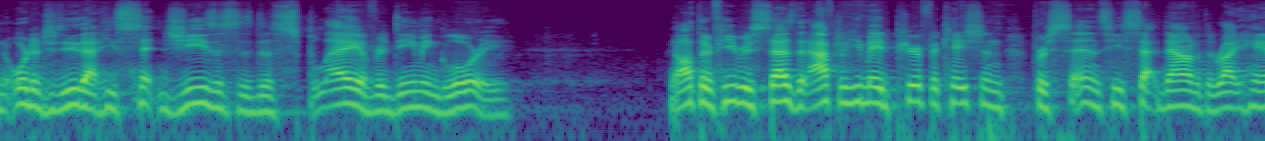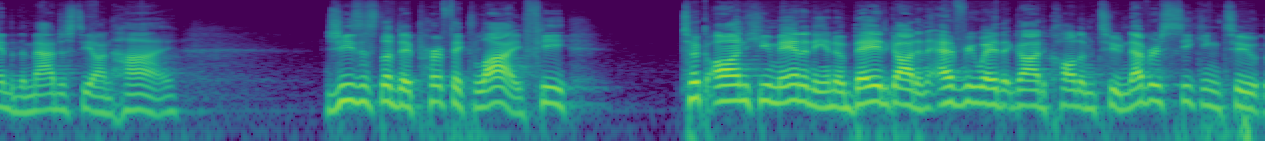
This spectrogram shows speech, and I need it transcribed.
In order to do that, he sent Jesus as a display of redeeming glory. The author of Hebrews says that after he made purification for sins, he sat down at the right hand of the majesty on high. Jesus lived a perfect life. He took on humanity and obeyed God in every way that God called him to, never seeking to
